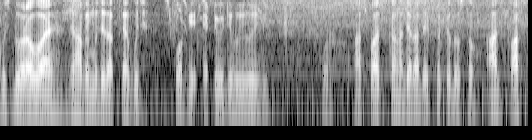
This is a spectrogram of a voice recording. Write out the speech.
कुछ दौरा हुआ है, जहाँ पे मुझे लगता है कुछ स्पोर्ट की एक्टिविटी हुई होगी। और आसपास का नज़ारा देख सकते हो दोस्तों। आज पास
